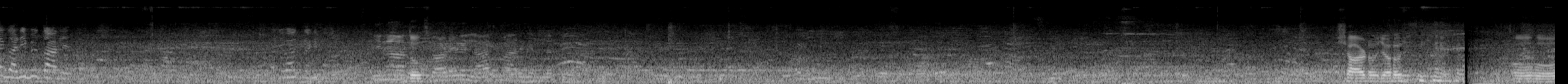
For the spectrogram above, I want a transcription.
एक गरीब उतार लेता। दो। साढ़े लात मार के शार्ट हो जाओ। ओहो।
